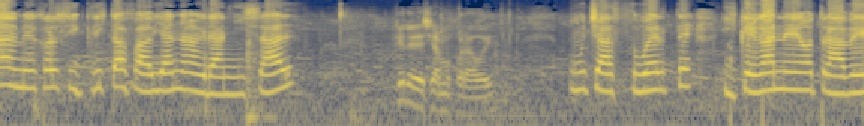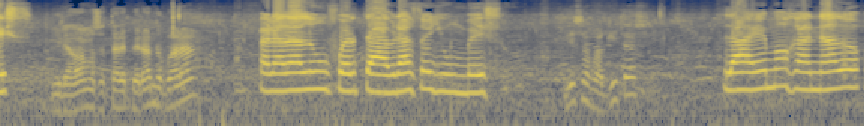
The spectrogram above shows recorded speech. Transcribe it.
La mejor ciclista Fabiana Granizal. ¿Qué le deseamos para hoy? Mucha suerte y que gane otra vez. ¿Y la vamos a estar esperando para? Para darle un fuerte abrazo y un beso. ¿Y esas vaquitas? La hemos ganado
